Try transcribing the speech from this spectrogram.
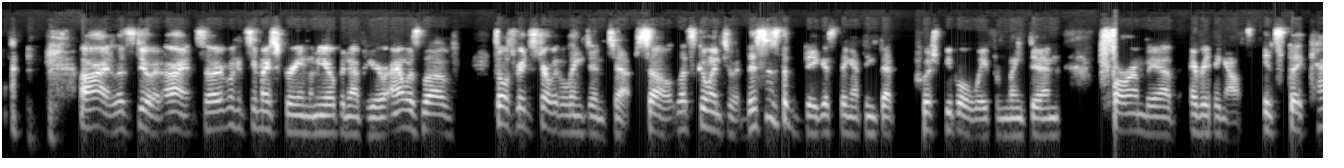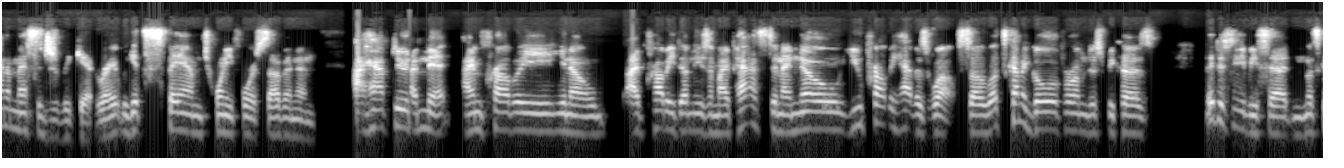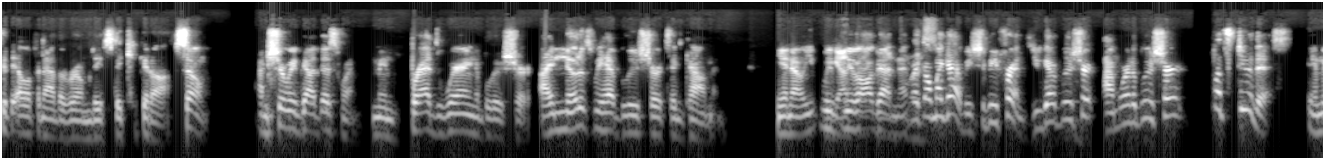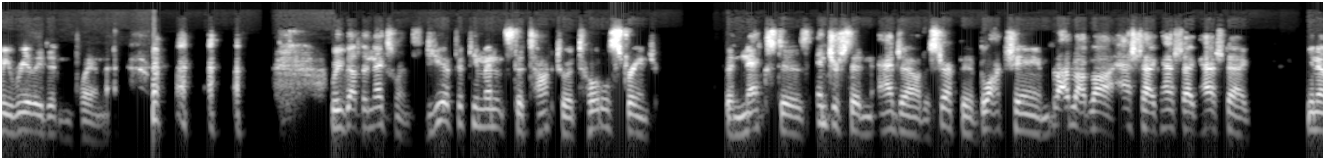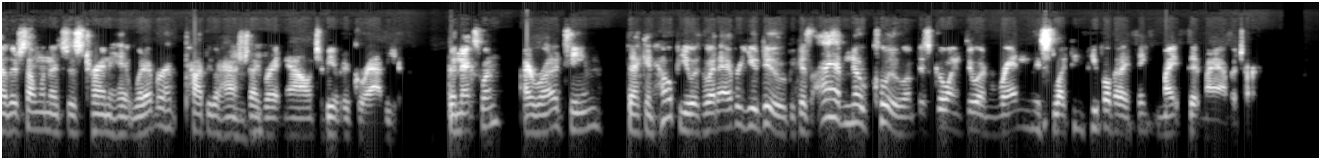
All right, let's do it. All right, so everyone can see my screen. Let me open up here. I always love it's always great to start with a LinkedIn tip. So let's go into it. This is the biggest thing I think that pushed people away from LinkedIn far and above everything else. It's the kind of messages we get, right? We get spam 24 7. And I have to admit, I'm probably, you know, I've probably done these in my past, and I know you probably have as well. So let's kind of go over them just because they just need to be said, and let's get the elephant out of the room just to kick it off. So I'm sure we've got this one. I mean, Brad's wearing a blue shirt. I notice we have blue shirts in common. You know, we've, we have all gotten that. Like, oh my God, we should be friends. You got a blue shirt. I'm wearing a blue shirt. Let's do this. And we really didn't plan that. we've got the next ones. Do you have 15 minutes to talk to a total stranger? The next is interested in agile, disruptive, blockchain, blah, blah, blah, hashtag, hashtag, hashtag. You know, there's someone that's just trying to hit whatever popular hashtag mm-hmm. right now to be able to grab you. The next one, I run a team that can help you with whatever you do because I have no clue. I'm just going through and randomly selecting people that I think might fit my avatar.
